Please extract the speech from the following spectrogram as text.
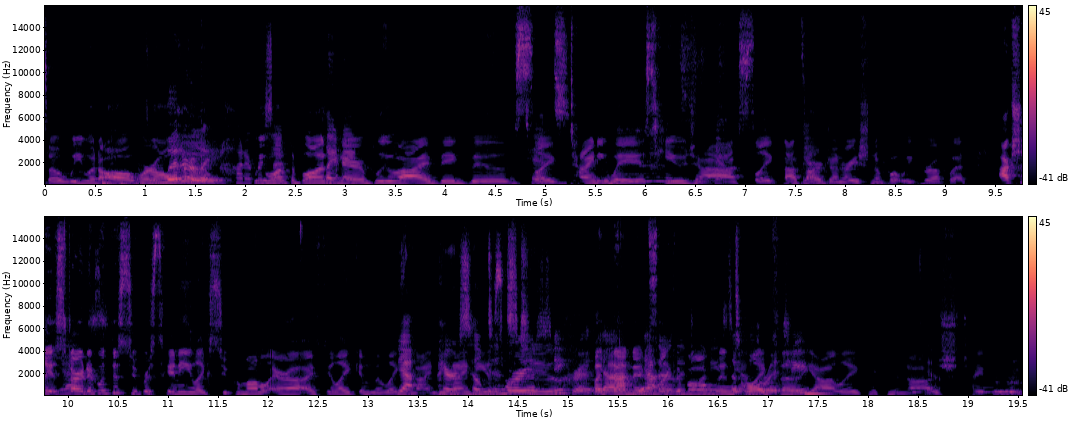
so we would all we're all Literally. the- 100%. we want the blonde Playmate. hair, blue eye, big boobs, Big like tiny waist, huge ass. Like that's Yeah. our generation of what we grew up with. Actually, it started with the super skinny like supermodel era. I feel like in the like Yeah, 90s, Paris 90s. Hilton's too. Secret. But yeah, then it's yeah. yeah. like evolved 20s. into Nicole like the yeah, like Nicki Minaj type Mhm.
